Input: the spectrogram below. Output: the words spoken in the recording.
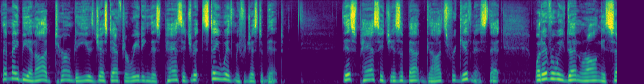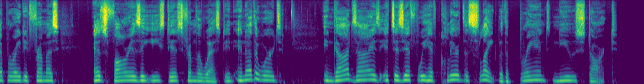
That may be an odd term to use just after reading this passage, but stay with me for just a bit. This passage is about God's forgiveness, that whatever we've done wrong is separated from us as far as the east is from the west. In, in other words, in God's eyes, it's as if we have cleared the slate with a brand new start.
